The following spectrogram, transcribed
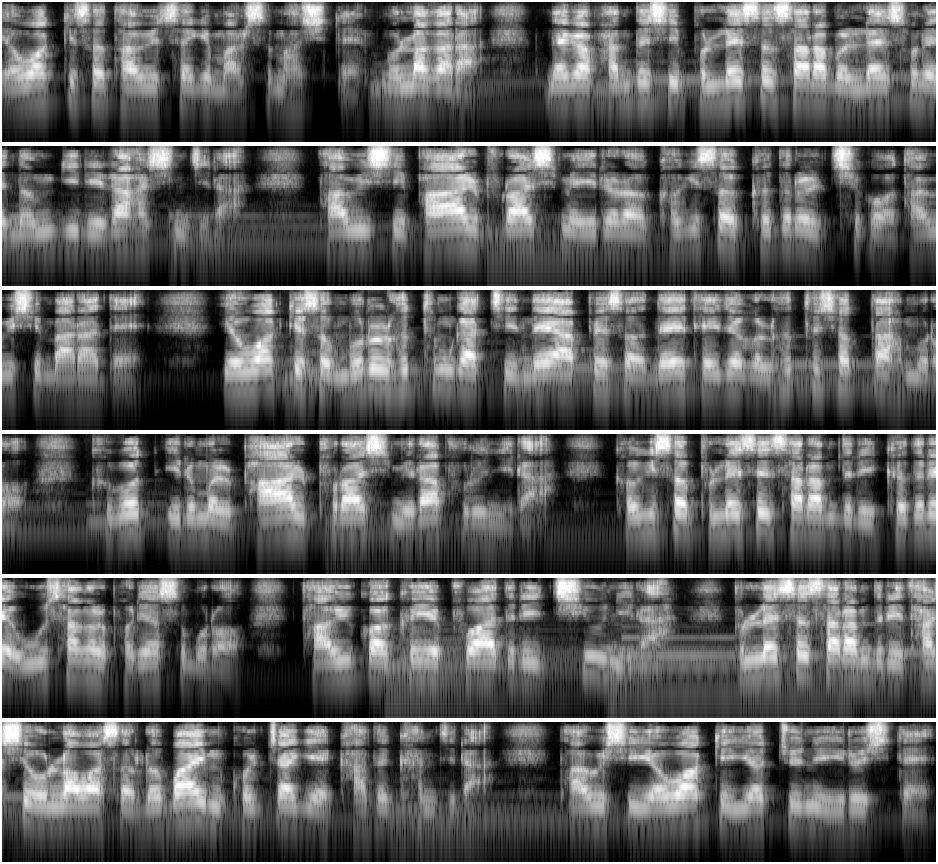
여호와께서 다윗에게 말씀하시되 올라가라 내가 반드시 블레셋 사람을 내 손에 넘기리라 하신지라. 다윗이 바알 브라심에 이르러 거기서 그들을 치고 다윗이 말하되 여호와께서 물을 흩음같이 내 앞에서 내 대적을 흩으셨다 하므로 그곳 이름을 바알 브라심이라 부르니라. 거기서 블레셋 사람들이 그들의 우상을 버렸으므로 다윗과 그의 부하들이 치우니라. 블레셋 사람들이 다시 올라와서 르바임 골짜기에 가득한지라. 다윗이 여호와께 여쭈니 이르시되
